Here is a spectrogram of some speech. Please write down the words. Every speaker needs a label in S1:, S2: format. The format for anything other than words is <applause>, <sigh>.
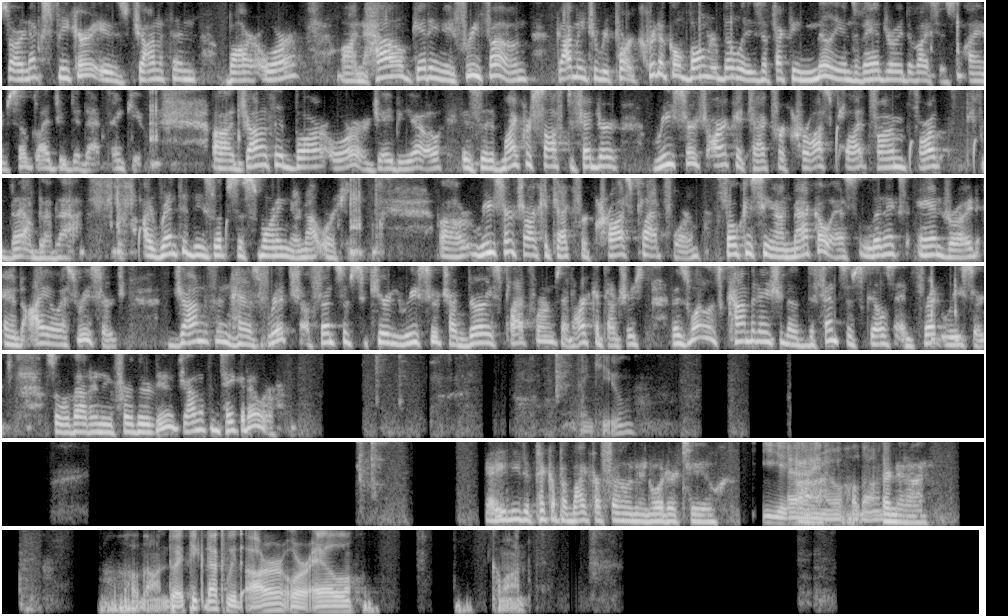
S1: So our next speaker is Jonathan Bar-Or on how getting a free phone got me to report critical vulnerabilities affecting millions of Android devices. I am so glad you did that. Thank you. Uh, Jonathan Bar-Or, or JBO, is the Microsoft Defender research architect for cross-platform blah blah blah. I rented these looks this morning; they're not working uh, research architect for cross-platform, focusing on Mac OS, Linux, Android, and iOS research. Jonathan has rich offensive security research on various platforms and architectures, as well as combination of defensive skills and threat research. So without any further ado, Jonathan, take it over.
S2: Thank you.
S1: Yeah, you need to pick up a microphone in order to.
S2: Yeah, uh, I know. Hold on.
S1: Turn it on.
S2: Hold on. Do I pick that with R or L? Come on.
